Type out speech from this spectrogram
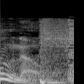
uno.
